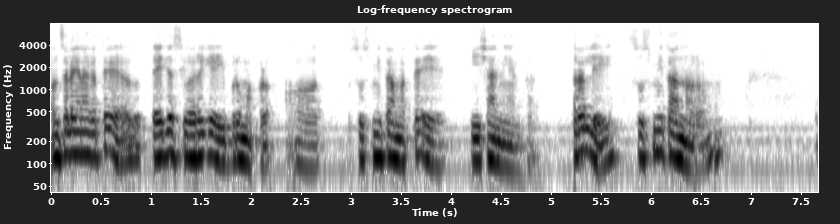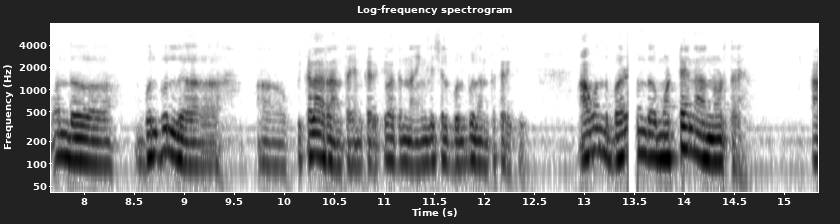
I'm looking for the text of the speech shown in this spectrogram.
ಒಂದ್ಸಲ ಏನಾಗುತ್ತೆ, ತೇಜಸ್ವಿ ಅವರಿಗೆ ಇಬ್ರು ಮಕ್ಕಳು ಸುಸ್ಮಿತಾ ಮತ್ತೆ ಈಶಾನ್ಯ ಅಂತ. ಅದರಲ್ಲಿ ಸುಸ್ಮಿತಾ ಅನ್ನೋರು ಒಂದು ಬುಲ್ಬುಲ್ ಪಿಕಳಾರ ಅಂತ ಏನು ಕರಿತೀವಿ, ಅದನ್ನ ಇಂಗ್ಲೀಷಲ್ಲಿ ಬುಲ್ಬುಲ್ ಅಂತ ಕರಿತೀವಿ. ಆ ಒಂದು ಬರ್ಡ್ ಒಂದು ಮೊಟ್ಟೆನ ನೋಡ್ತಾರೆ. ಆ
